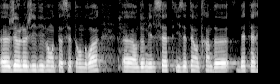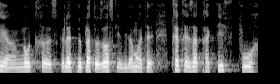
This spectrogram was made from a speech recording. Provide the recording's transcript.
euh, géologie vivante à cet endroit, en 2007, ils étaient en train de déterrer un autre squelette de platosaure, ce qui évidemment était très très attractif pour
